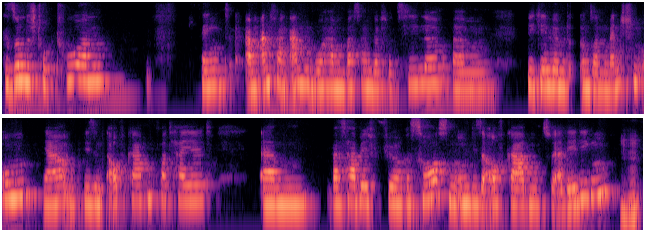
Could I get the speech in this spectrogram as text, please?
gesunde Strukturen fängt am Anfang an, wo haben, was haben wir für Ziele, ähm, wie gehen wir mit unseren Menschen um, ja, wie sind Aufgaben verteilt, ähm, was habe ich für Ressourcen, um diese Aufgaben zu erledigen. Mhm.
